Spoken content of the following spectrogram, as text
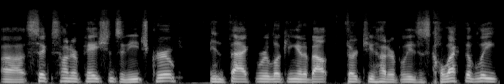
uh, 600 patients in each group. In fact, we're looking at about 1,300 bleeds collectively.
